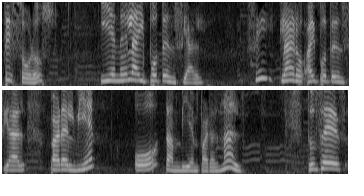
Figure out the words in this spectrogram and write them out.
tesoros y en él hay potencial. Sí, claro, hay potencial para el bien o también para el mal. Entonces,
